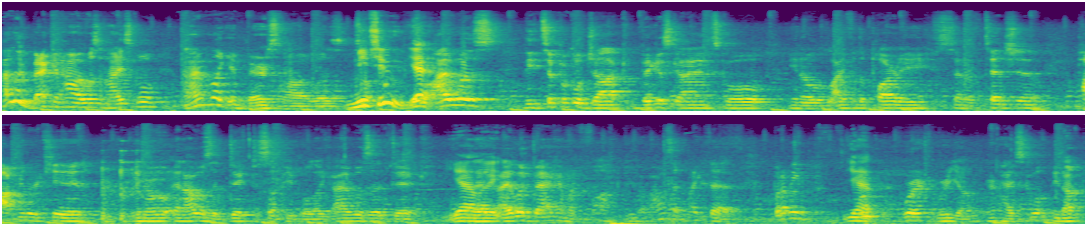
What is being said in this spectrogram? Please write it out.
I look back at how I was in high school, and I'm like embarrassed of how I was. Me too, yeah. So I was the typical jock, biggest guy in school. You know, life of the party, center of attention, popular kid. You know, and I was a dick to some people. Like I was a dick. Yeah, And like- I look back, I'm like, fuck, dude, why was it like that? But I mean, Yeah. We're, we're, young. We're in high school, you know.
